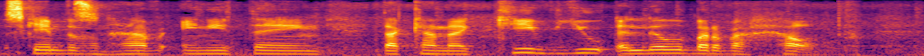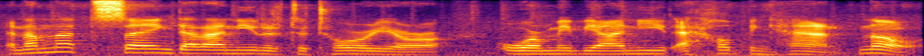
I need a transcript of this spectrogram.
this game doesn't have anything that can like, give you a little bit of a help. And I'm not saying that I need a tutorial or maybe I need a helping hand. No,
